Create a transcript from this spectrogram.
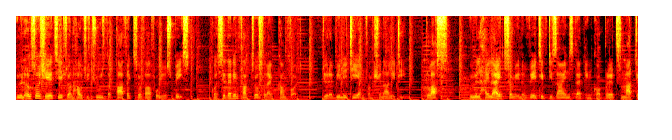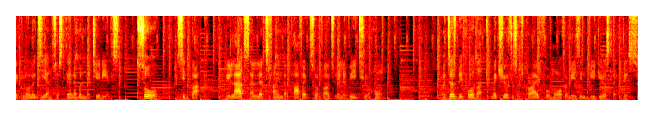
We will also share tips on how to choose the perfect sofa for your space, considering factors like comfort, durability, and functionality. Plus, we will highlight some innovative designs that incorporate smart technology and sustainable materials. So, sit back, relax, and let's find the perfect sofa to elevate your home. But just before that, make sure to subscribe for more of amazing videos like this.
